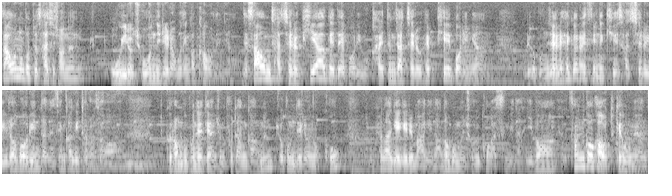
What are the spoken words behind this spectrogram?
싸우는 것도 사실 저는 오히려 좋은 일이라고 생각하거든요. 근데 싸움 자체를 피하게 돼버리고 갈등 자체를 회피해버리면 우리가 문제를 해결할 수 있는 기회 자체를 잃어버린다는 생각이 들어서 음. 그런 부분에 대한 좀 부담감은 조금 내려놓고 좀 편하게 얘기를 많이 나눠보면 좋을 것 같습니다. 이번 선거가 어떻게 보면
